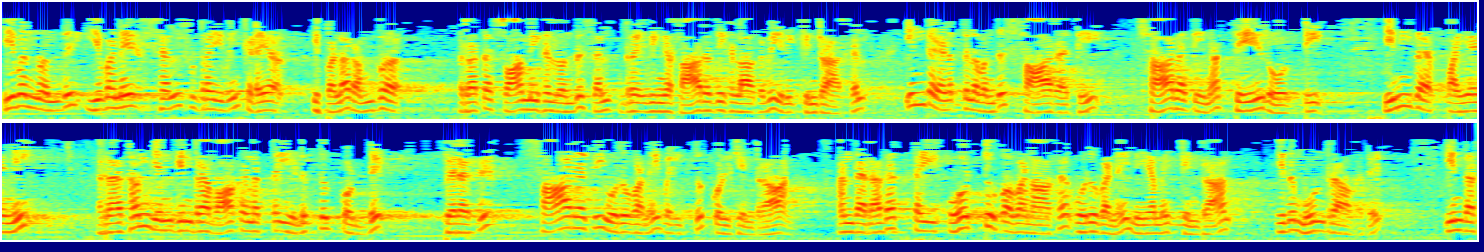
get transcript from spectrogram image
இவன் வந்து இவனே செல்ஃப் டிரைவிங் கிடையாது. இப்பெல்லாம் ரொம்ப ரத சுவாமிகள் வந்து செல்ஃப் டிரைவிங் சாரதிகளாகவே இருக்கின்றார்கள். இந்த இடத்துல வந்து சாரதி. சாரதினா தேரோட்டி. இந்த பயணி ரதம் என்கின்ற வாகனத்தை எடுத்துக்கொண்டு பிறகு சாரதி ஒருவனை வைத்துக் கொள்கின்றான். அந்த ரதத்தை ஓட்டுபவனாக ஒருவனை நியமிக்கின்றான். இது மூன்றாவது. இந்த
